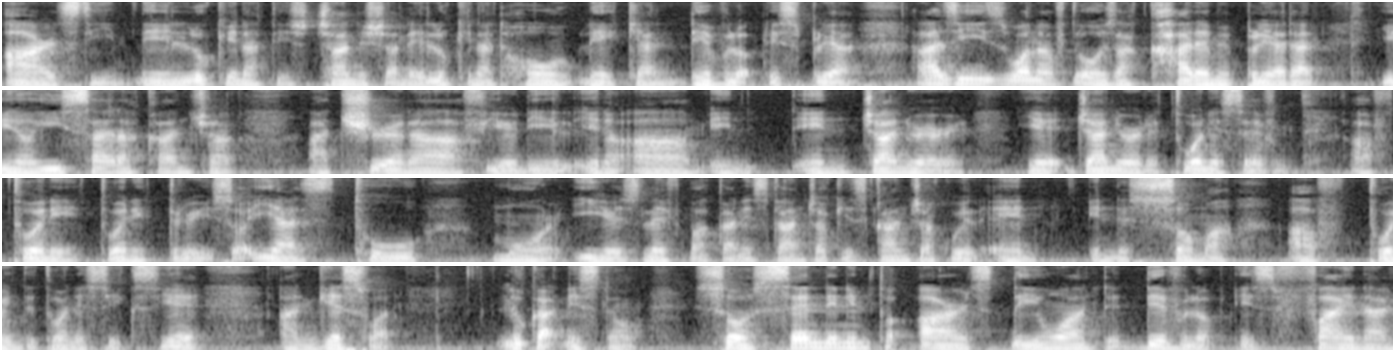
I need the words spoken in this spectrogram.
Hearts team. They're looking at his transition. They're looking at how they can develop this player. As he's one of those academy player that you know he signed a contract a three and a half year deal. You know um in in January yeah January 27th of 2023. So he has two more years left back on his contract. His contract will end in the summer of 2026. Yeah, and guess what? Look at this now. So sending him to Hearts, they want to develop his final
